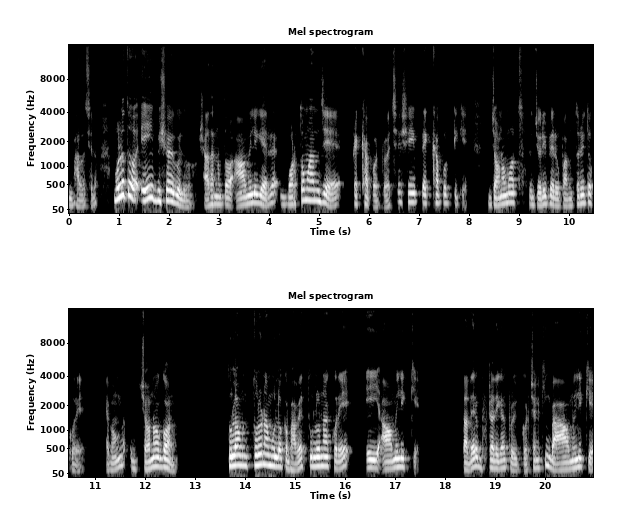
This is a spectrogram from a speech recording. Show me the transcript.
ভালো ছিল। মূলত এই বিষয়গুলো সাধারণত আওয়ামী লীগের বর্তমান যে প্রেক্ষাপট রয়েছে, সেই প্রেক্ষাপটটিকে জনমত জরিপে রূপান্তরিত করে এবং জনগণ তুলনামূলকভাবে তুলনা করে এই আওয়ামী লীগকে তাদের ভোটাধিকার প্রয়োগ করছেন কিংবা আওয়ামী লীগকে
